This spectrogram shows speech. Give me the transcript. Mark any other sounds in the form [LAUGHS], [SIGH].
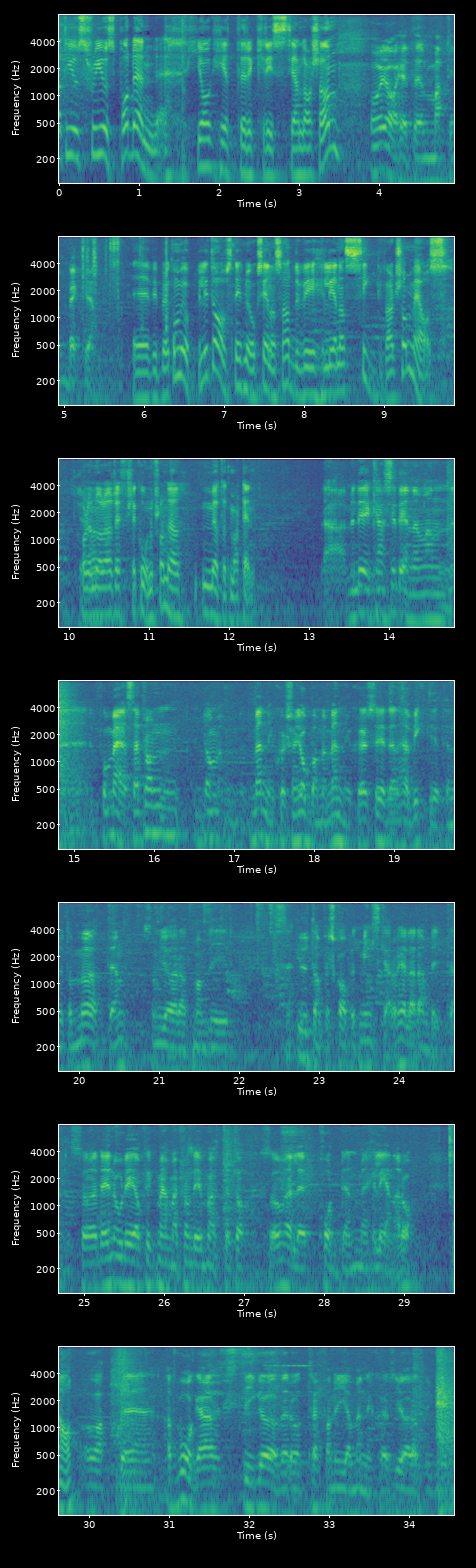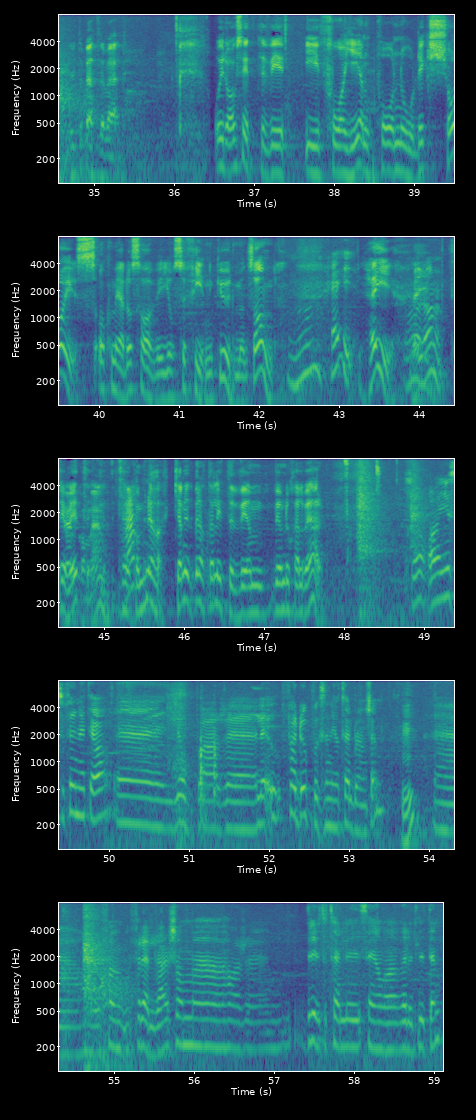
Välkomna till Just for Just-podden. Jag heter Christian Larsson. Och jag heter Martin Bäcken. Eh, vi börjar komma upp i lite avsnitt nu och senast så hade vi Helena Sigvardsson med oss. Har Ja. du några reflektioner från det här mötet Martin? Ja, men det är kanske det när man eh, får med sig från de människor som jobbar med människor så är det den här viktigheten utav möten som gör att man blir utanförskapet minskar och hela den biten. Så det är nog det jag fick med mig från det mötet också, eller podden med Helena då. Ja, Och att, eh, att våga stiga över och träffa nya människor gör att vi blir lite bättre värld. och idag sitter vi i foajén på Nordic Choice och med oss har vi Josefin Gudmundsson. Mm, hej! Hej! God morgon. Trevligt! Välkommen. Välkommen ja. Kan du inte berätta lite vem, vem du själv är? Ja, Josefin heter jag. Eh, jobbar, eh, eller född och uppvuxen i hotellbranschen. Mm. Eh, har föräldrar som eh, har drivit hotell i, sedan jag var väldigt liten.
